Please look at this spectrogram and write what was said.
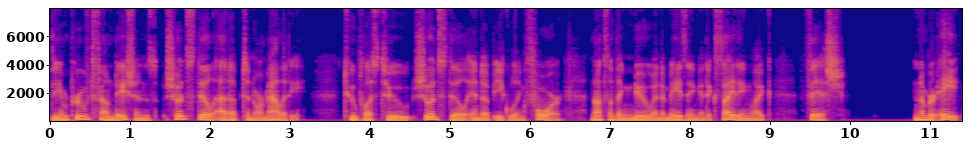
the improved foundations should still add up to normality. 2 plus 2 should still end up equaling 4, not something new and amazing and exciting like fish. Number 8,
